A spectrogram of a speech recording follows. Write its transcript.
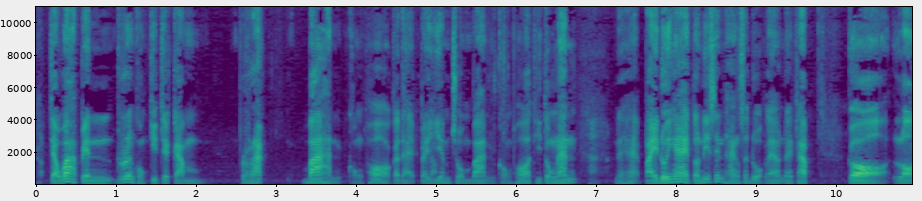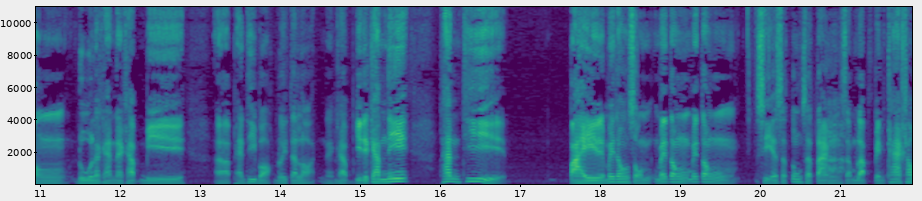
ครับจะว่าเป็นเรื่องของกิจกรรมรักบ้านของพ่อก็ได้ไปเยี่ยมชมบ้านของพ่อที่ตรงนั้นฮะนะฮะไปโดยง่ายตอนนี้เส้นทางสะดวกแล้วนะครับ ก็ลองดูแล้วกันนะครับ มีเอ่อแผนที่บอกโดยตลอดนะครับ กิจกรรมนี้ท่านที่ ไปไม่ต้องสนไม่ต้องไม่ต้องเสียสตุ้งสตังค์อ่าสำหรับเป็นค่าเข้า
